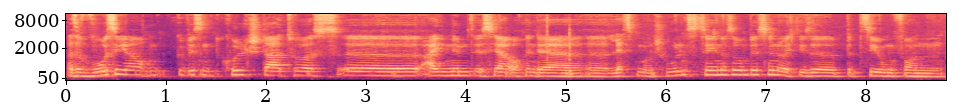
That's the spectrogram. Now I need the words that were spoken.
also wo sie ja auch einen gewissen Kultstatus äh, einnimmt, ist ja auch in der äh, Lesben- und Schwulenszene so ein bisschen durch diese Beziehung von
